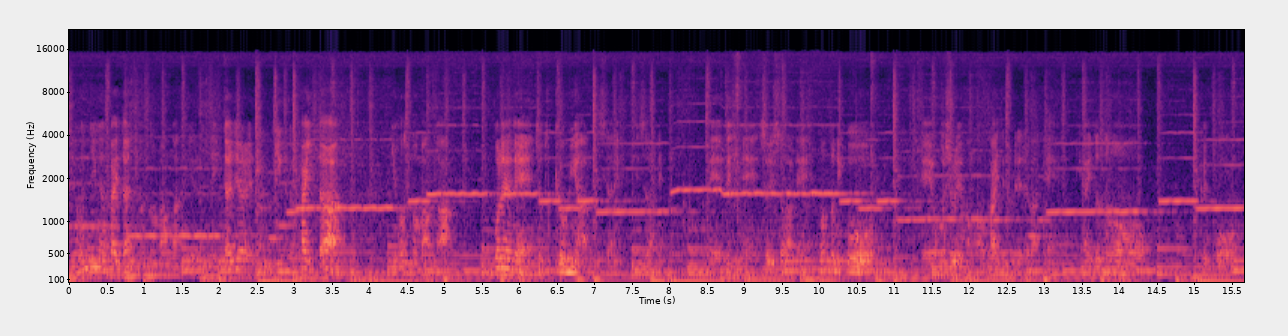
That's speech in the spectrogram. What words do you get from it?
日本人が描いた日本の漫画っていうよりねイタリア人が描いた日本の漫画これねちょっと興味があるんですよね実はね。えーぜひねそういう人がね本当にこう、えー面白い漫画を描いてくれればね意外とその結構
